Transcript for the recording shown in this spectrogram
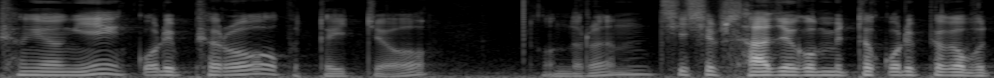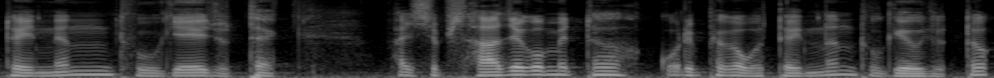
평형이 꼬리표로 붙어 있죠. 오늘은 74제곱미터 꼬리표가 붙어 있는 두 개의 주택, 84제곱미터 꼬리표가 붙어 있는 두 개의 주택,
